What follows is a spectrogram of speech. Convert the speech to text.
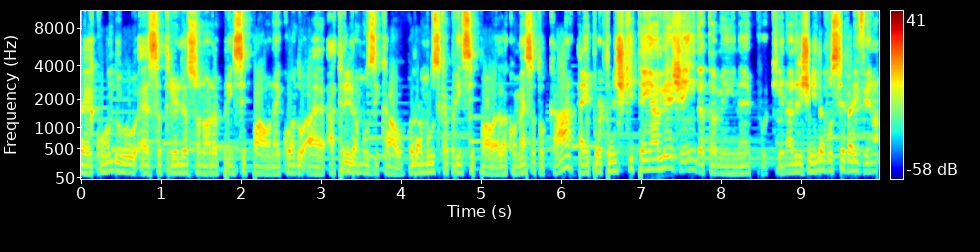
é, quando essa trilha sonora principal, né? Quando a, a, trilha musical, quando a música principal ela começa a tocar, é importante que tenha a legenda também, né? Porque na legenda você vai vendo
